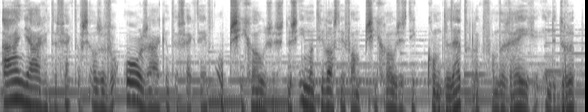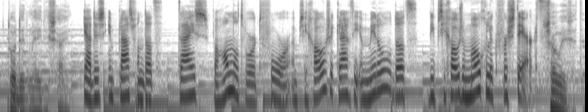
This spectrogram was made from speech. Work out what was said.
aanjagend effect of zelfs een veroorzakend effect heeft op psychoses. Dus iemand die last heeft van psychoses, die komt letterlijk van de regen in de drup door dit medicijn. Ja, dus in plaats van dat Thijs behandeld wordt voor een psychose, krijgt hij een middel dat die psychose mogelijk versterkt. Zo is het.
